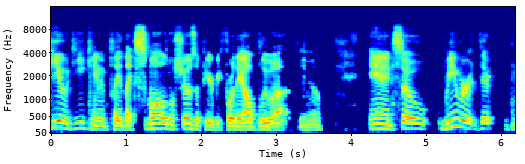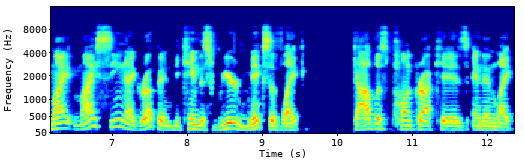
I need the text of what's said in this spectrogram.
POD came and played like small little shows up here before they all blew up, you know. And so we were there. My my scene I grew up in became this weird mix of like godless punk rock kids and then like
